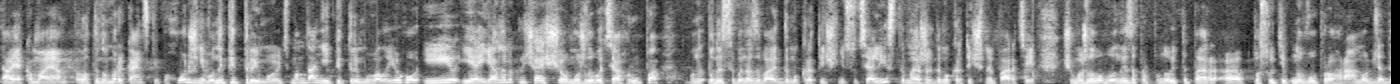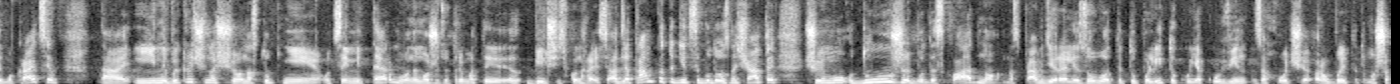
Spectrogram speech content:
а, яка має латиноамериканське походження. Вони підтримують Мамдані і підтримували його. І я, я не виключаю, що можливо ця група вони, вони себе називають демократичні соціалісти в межах демократичної партії. Що можливо вони запропонують тепер е, по суті нову програму для демократів. І не виключено, що наступні оцей мідтерм вони можуть отримати е, більшість в конгресі. А для Трампа тоді це буде означати, що йому дуже буде складно насправді реалізовувати ту політику, яку він захоче робити, тому що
